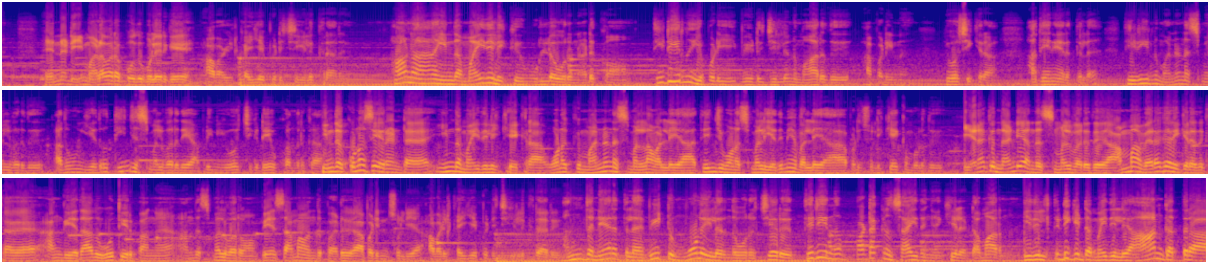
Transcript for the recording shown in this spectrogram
என்னடி மழை வர போது போல இருக்கே? அவள் கையை பிடிச்சு இழுக்கிறாரு. ஆனா இந்த மைதிலிக்கு உள்ள ஒரு நடுக்கம் திடீர்னு எப்படி வீடு ஜில்லுன்னு மாறுது அப்படின்னு யோசிக்கிறா. அதே நேரத்துல திடீர்னு மண்ணெண்ண ஸ்மெல் வருது அதுவும் ஏதோ தீஞ்ச ஸ்மெல் வருதே அப்படின்னு யோசிச்சுக்கிட்டே உட்காந்துருக்கா இந்த குணசேகரன்ட்ட இந்த மைதிலி கேட்கிறா உனக்கு மண்ணெண்ண ஸ்மெல்லாம் வரலையா? தீஞ்சு போன ஸ்மெல் எதுவுமே வரலையா? அப்படின்னு சொல்லி கேட்கும் பொழுது எனக்கு தாண்டி அந்த ஸ்மெல் வருது. அம்மா விறகரிக்கிறதுக்காக அங்க ஏதாவது ஊத்தி இருப்பாங்க அந்த ஸ்மெல் வரும். பேசாம வந்து படு அப்படின்னு சொல்லி அவள் கையை பிடிச்சு இழுக்கிறாரு. அந்த நேரத்துல வீட்டு மூலையில் இருந்த ஒரு சேரு திடீர்னு படக்குன்னு சாயுதுங்க கீழே டமார்னு. இதில் திடுக்கிட்ட மைதிலி ஆண் கத்துறா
